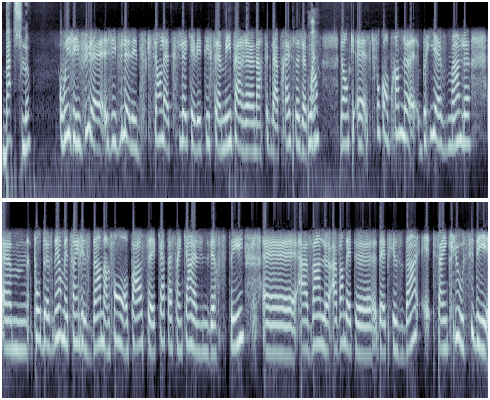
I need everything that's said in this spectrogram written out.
batch-là? Oui, j'ai vu, euh, j'ai vu les discussions là-dessus là, qui avaient été semées par euh, un article de la presse, là, je pense. Donc, euh, ce qu'il faut comprendre là, brièvement, là, pour devenir médecin résident, dans le fond, on passe quatre à cinq ans à l'université avant le, avant d'être d'être résident. ça inclut aussi des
